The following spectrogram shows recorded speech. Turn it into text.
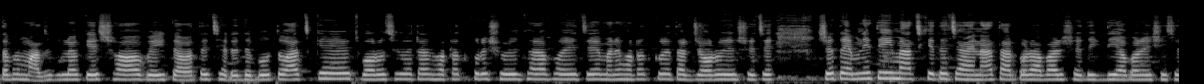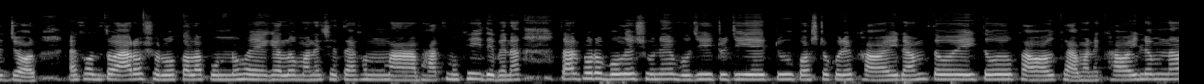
তারপর মাছগুলোকে সব এই তাওয়াতে ছেড়ে দেব। তো আজকে বড় ছেলেটার হঠাৎ করে শরীর খারাপ হয়েছে মানে হঠাৎ করে তার জ্বরও এসেছে। সে তো এমনিতেই মাছ খেতে চায় না। তারপর আবার সেদিক দিয়ে আবার এসেছে জ্বর। এখন তো আরও সর্বকলা পূর্ণ হয়ে গেল। মানে সে তো এখন মা ভাত মুখেই দেবে না। তারপরও বলে শুনে বুঝিয়ে টুজিয়ে একটু কষ্ট করে খাওয়াইলাম। তো এই তো খাওয়া মানে খাওয়াইলাম না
